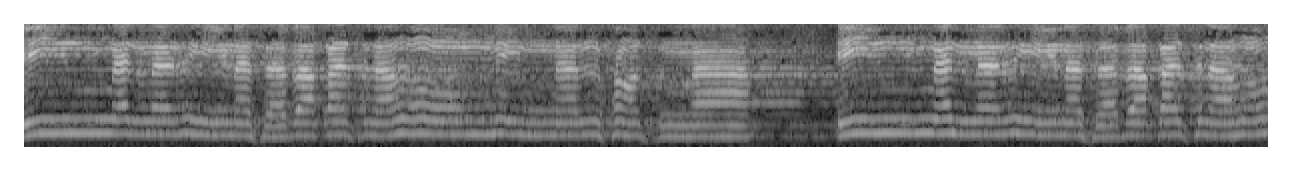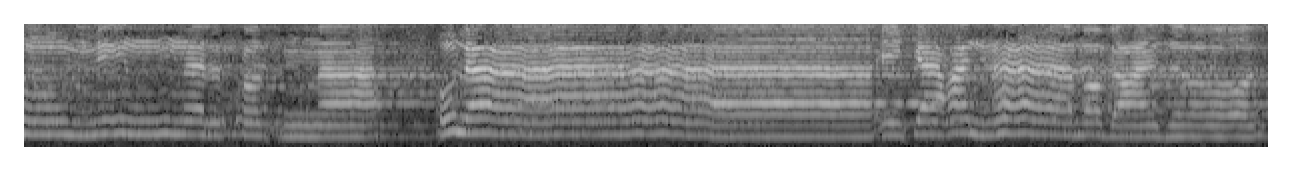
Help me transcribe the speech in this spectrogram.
إن الذين سبقت لهم من الحسنى إن الذين سبقت لهم من الحسنى أولئك عنها مبعدون.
